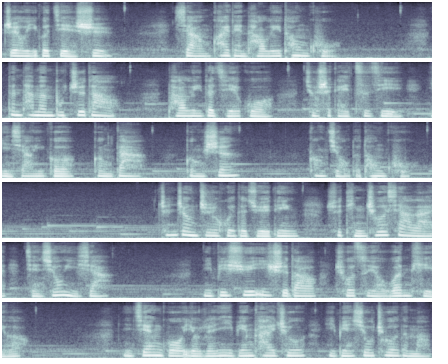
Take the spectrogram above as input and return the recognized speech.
只有一个解释，想快点逃离痛苦，但他们不知道，逃离的结果就是给自己引向一个更大、更深、更久的痛苦。真正智慧的决定是停车下来检修一下。你必须意识到车子有问题了。你见过有人一边开车一边修车的吗？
